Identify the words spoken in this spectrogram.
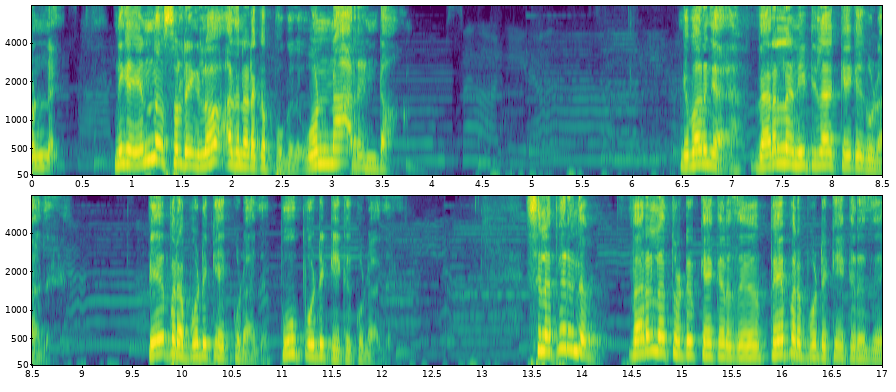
ஒன்று நீங்கள் என்ன சொல்கிறீங்களோ அது நடக்க போகுது. ஒன்றா ரெண்டா? இங்கே பாருங்கள் விரலை நீட்டிலாம் கேட்கக்கூடாது. பேப்பரை போட்டு கேட்கக்கூடாது பூ போட்டு கேட்கக்கூடாது. சில பேர் இந்த விரலை தொட்டு கேட்குறது பேப்பரை போட்டு கேட்குறது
